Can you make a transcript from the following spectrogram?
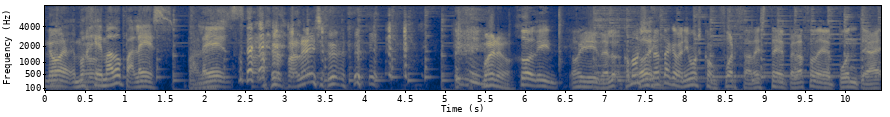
No, hemos quemado palés. Palés. ¿Palés? Bueno, Jolín. hoy de lo- ¿cómo se nota que venimos con fuerza de este pedazo de puente ae-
